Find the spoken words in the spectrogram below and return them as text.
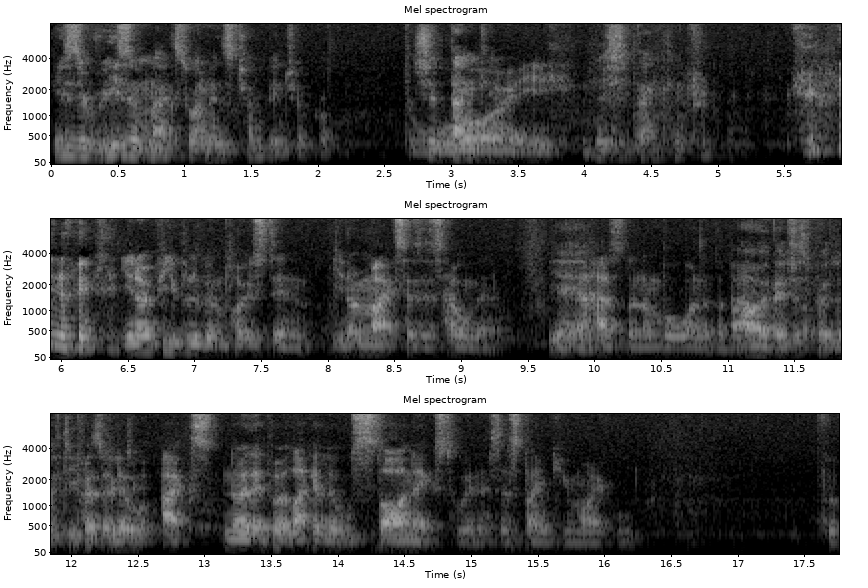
He's the reason Max won his championship, bro. You Should thank him. You should thank him. you know, people have been posting. You know, Max has his helmet. Yeah, That yeah. has the number one at the back. Oh, they just put put the picture. little axe. No, they put like a little star next to it and it says "Thank you, Michael." For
